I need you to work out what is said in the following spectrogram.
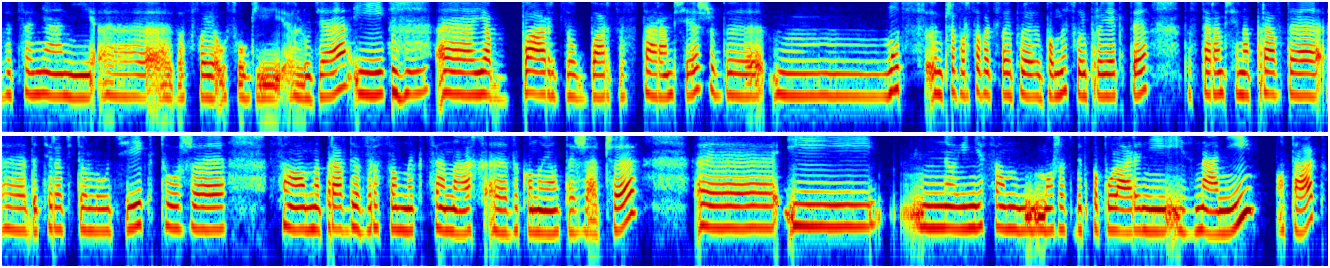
wyceniani e, za swoje usługi ludzie i mhm. e, ja bardzo, bardzo staram się, żeby mm, móc przeforsować swoje pomysły i projekty, to staram się naprawdę e, docierać do ludzi, którzy są naprawdę w rozsądnych cenach, wykonują te rzeczy. I, no i nie są może zbyt popularni i znani, o tak,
